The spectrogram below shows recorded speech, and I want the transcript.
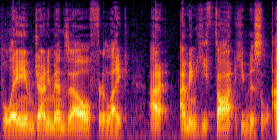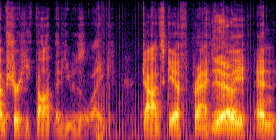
blame Johnny Manziel for like I I mean he thought he was I'm sure he thought that he was like God's gift practically, Yeah. and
